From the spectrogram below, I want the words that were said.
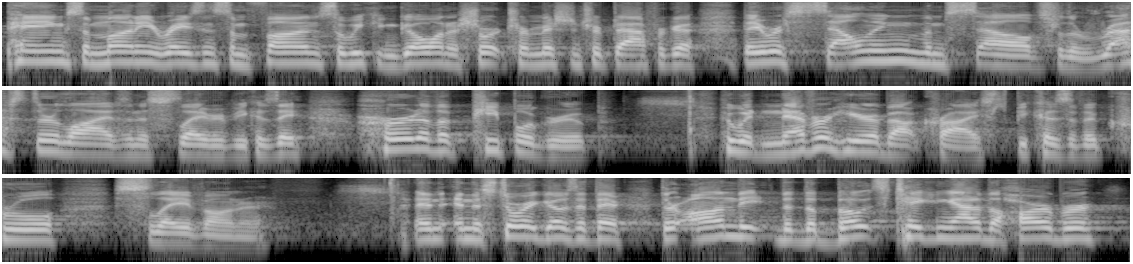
paying some money, raising some funds so we can go on a short term mission trip to Africa. They were selling themselves for the rest of their lives into slavery because they heard of a people group who would never hear about Christ because of a cruel slave owner. And, and the story goes that they're, they're on the, the, the boat's taking out of the harbor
